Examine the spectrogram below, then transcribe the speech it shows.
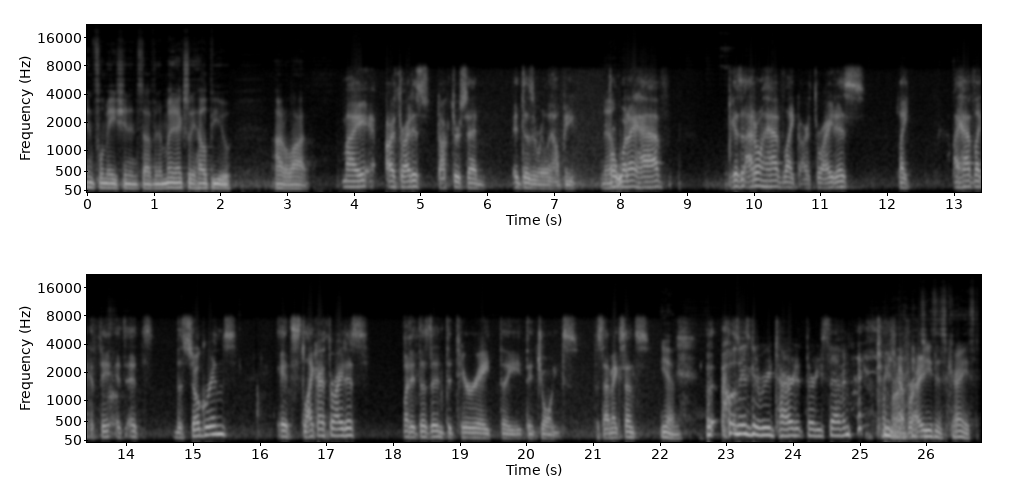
inflammation and stuff, and it might actually help you out a lot. my arthritis doctor said it doesn't really help me No? for what I have because I don't have like arthritis. Like I have like a thing. It's it's the Sjogren's. It's like arthritis, but it doesn't deteriorate the the joints. Does that make sense? Yeah. Jose's gonna be retired at 37. yeah, right. Jesus Christ.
